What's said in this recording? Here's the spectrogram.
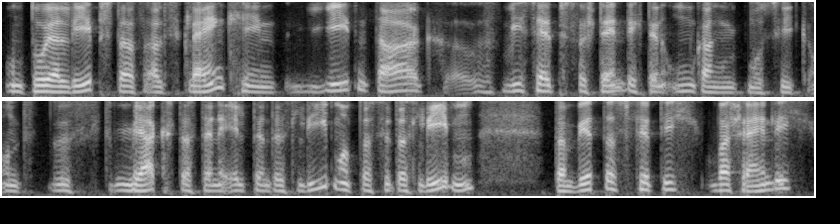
und du erlebst das als Kleinkind jeden Tag wie selbstverständlich den Umgang mit Musik und du merkst, dass deine Eltern das lieben und dass sie das leben, dann wird das für dich wahrscheinlich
